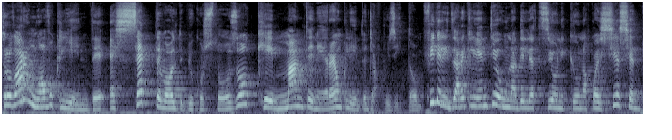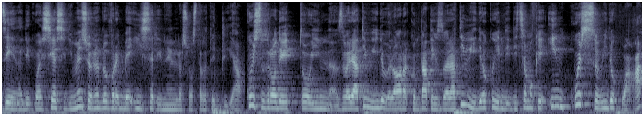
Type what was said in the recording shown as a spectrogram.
Trovare un nuovo cliente è sette volte più costoso che mantenere un cliente già acquisito. Fidelizzare clienti è una delle azioni che una qualsiasi azienda di qualsiasi dimensione dovrebbe inserire nella sua strategia. Questo te l'ho detto in svariati video, ve l'ho raccontato in svariati video, quindi diciamo che in questo video qua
